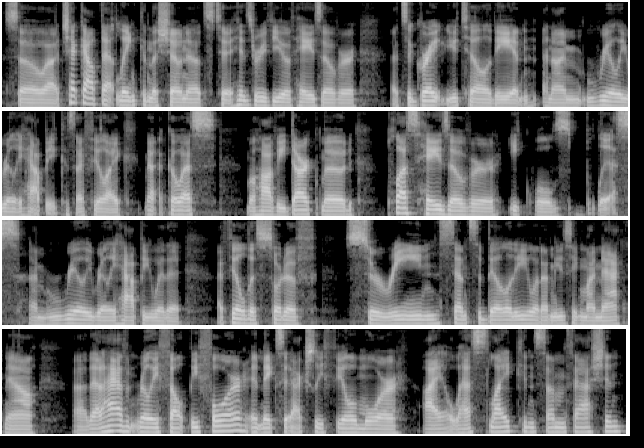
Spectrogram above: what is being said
So uh, check out that link in the show notes to his review of Hazeover. It's a great utility, and, and I'm really, really happy because I feel like macOS Mojave Dark Mode plus Haze Over equals bliss. I'm really, really happy with it. I feel this sort of serene sensibility when I'm using my Mac now uh, that I haven't really felt before. It makes it actually feel more iOS like in some fashion.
